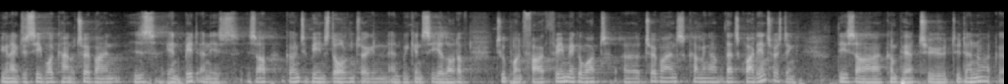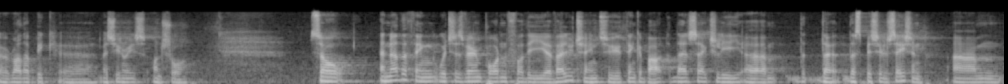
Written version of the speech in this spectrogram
You can actually see what kind of turbine is in bid and is, is up, going to be installed in Turkey, and we can see a lot of 2.5, 3 megawatt uh, turbines coming up. That's quite interesting. These are compared to, to Denmark, uh, rather big uh, machineries onshore. So Another thing which is very important for the uh, value chain to think about, that's actually um, the, the, the, specialization. Um,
